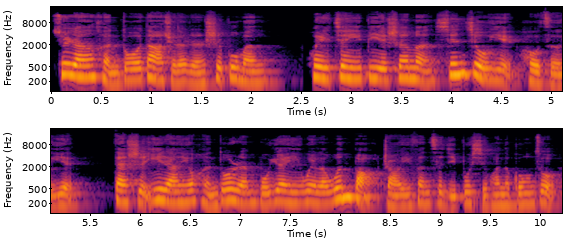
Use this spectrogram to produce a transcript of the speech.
虽然很多大学的人事部门会建议毕业生们先就业后择业，但是依然有很多人不愿意为了温饱找一份自己不喜欢的工作，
